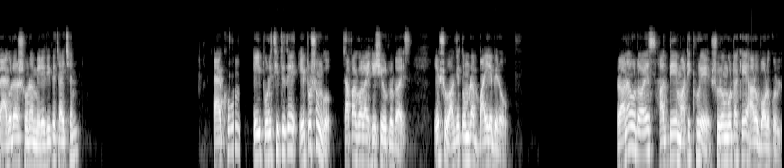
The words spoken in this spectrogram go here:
প্যাগোডার সোনা মেরে দিতে চাইছেন। এখন এই পরিস্থিতিতে এ প্রসঙ্গ চাপা গলায় হেসে উঠল ডয়েস। এসো, আগে তোমরা বাইরে বেরো রানা ও ডয়েস হাত দিয়ে মাটি খুঁড়ে সুরঙ্গটাকে আরও বড় করল।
